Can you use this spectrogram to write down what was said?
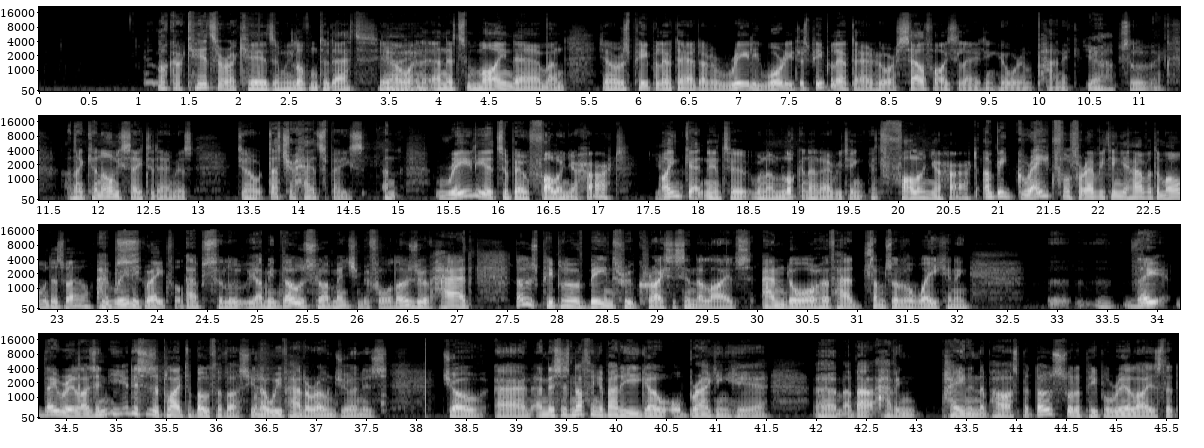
look, our kids are our kids, and we love them to death, you yeah, know, And, and it's mind them. And you know, there's people out there that are really worried. There's people out there who are self isolating, who are in panic. Yeah, absolutely. And I can only say to them is, you know, that's your headspace. And really, it's about following your heart. Yeah. I'm getting into when I'm looking at everything, it's following your heart and be grateful for everything you have at the moment as well. Be Abs- really grateful. Absolutely. I mean, those who I mentioned before, those who have had, those people who have been through crisis in their lives and or have had some sort of awakening, they they realize, and this is applied to both of us. You know, we've had our own journeys, Joe, and and this is nothing about ego or bragging here, um, about having pain in the past, but those sort of people realize that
